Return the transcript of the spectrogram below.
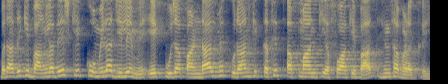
बता दें कि बांग्लादेश के कोमिला ज़िले में एक पूजा पांडाल में कुरान के कथित अपमान की अफवाह के बाद हिंसा भड़क गई।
